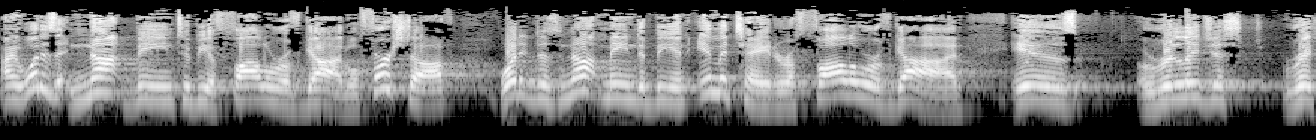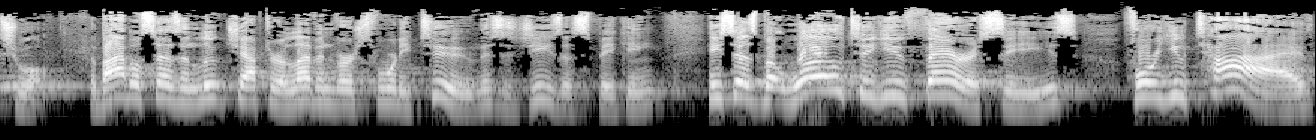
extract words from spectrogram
I mean, what does it not mean to be a follower of God? Well, first off, what it does not mean to be an imitator, a follower of God, is religious ritual. The Bible says in Luke chapter 11, verse 42, this is Jesus speaking, he says, But woe to you, Pharisees! For you tithe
